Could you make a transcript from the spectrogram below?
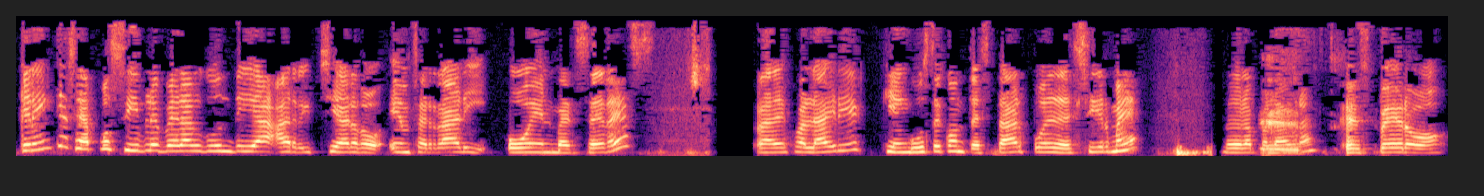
¿creen que sea posible ver algún día a Ricciardo en Ferrari o en Mercedes? La dejo al aire. Quien guste contestar puede decirme. Le doy la palabra. Espero,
